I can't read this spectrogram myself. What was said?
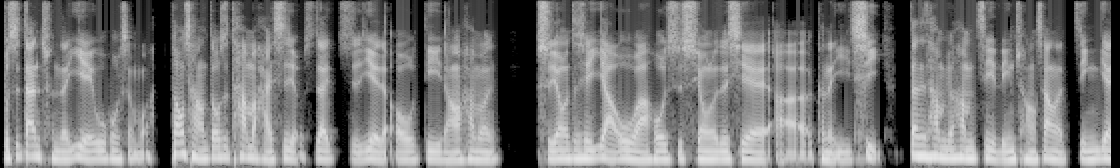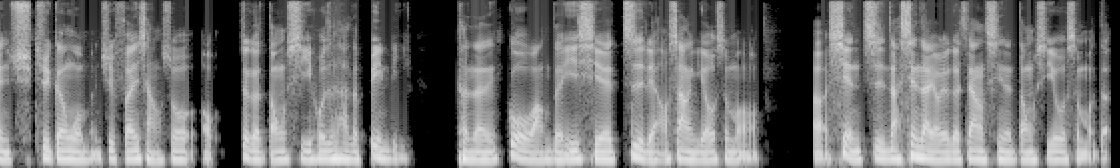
不是单纯的业务或什么，通常都是他们还是有是在职业的 OD，然后他们使用这些药物啊，或者是使用了这些呃可能仪器。但是他们用他们自己临床上的经验去去跟我们去分享说，哦，这个东西或者他的病理可能过往的一些治疗上有什么呃限制，那现在有一个这样新的东西或什么的，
